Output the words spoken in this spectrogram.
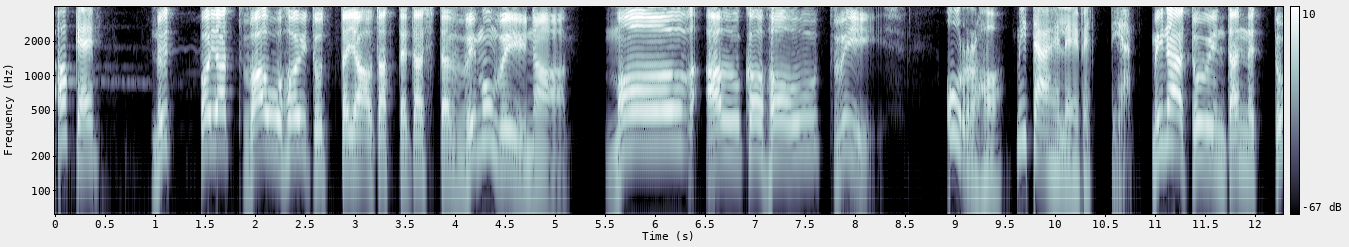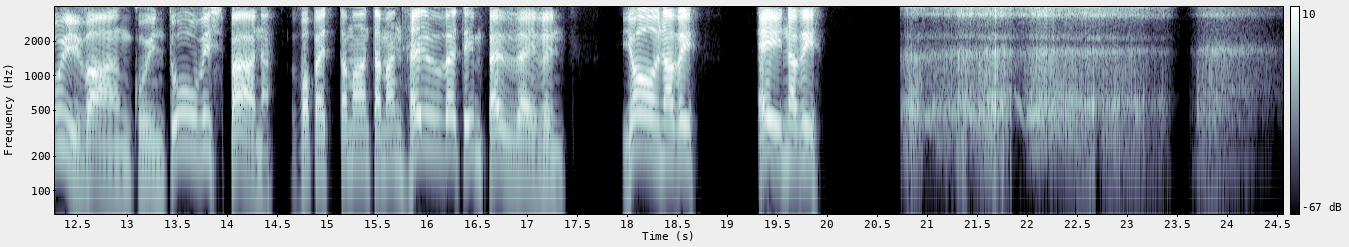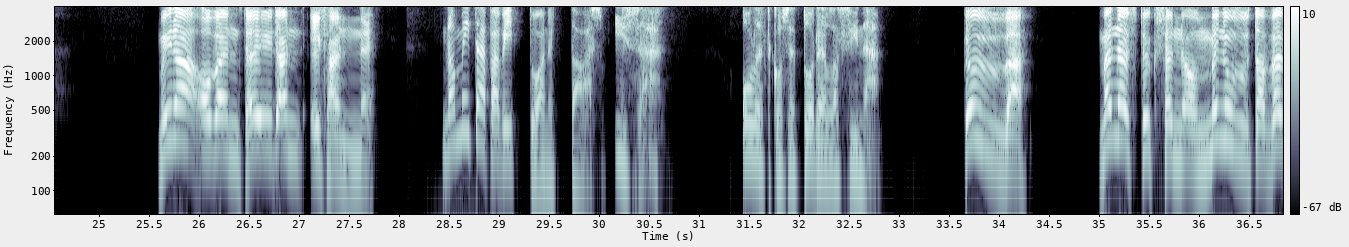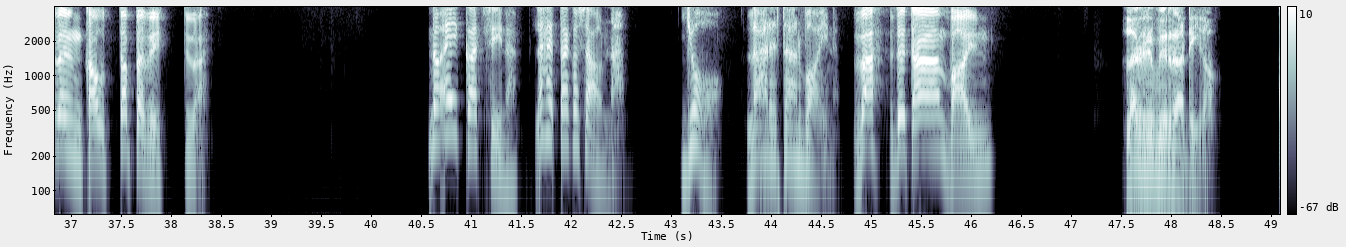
Okei. Okay. Nyt pojat vauhoitutte ja otatte tästä vimun viinaa. More alcohol, please. Urho, mitä helvettiä? Minä tuin tänne tuivaan kuin tuuvispäänä lopettamaan tämän helvetin pelleivyn. Joonavi, Einavi. Minä olen teidän isänne. No mitäpä vittua nyt taas? Isä, oletko se todella sinä? Kyllä. Menestyksen on minulta veren kautta perittyä. No ei kat siinä. Lähettääkö sauna? Joo, lähdetään vain. Lähdetään vain. Lärvi Radio.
